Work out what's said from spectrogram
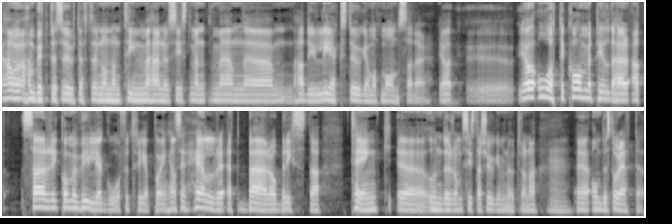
Han, han byttes ut efter någon, någon timme här nu sist, men, men eh, hade ju lekstuga mot Monza där. Jag, eh, jag återkommer till det här att Sarri kommer vilja gå för tre poäng. Han ser hellre ett bära och brista tänk eh, under de sista 20 minuterna eh, om det står 1-1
